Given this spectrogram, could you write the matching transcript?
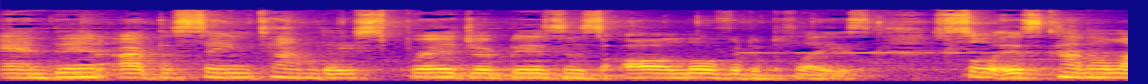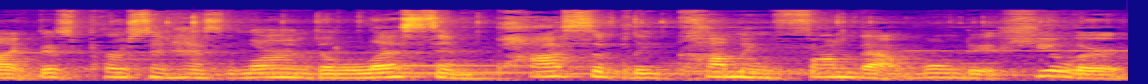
And then at the same time, they spread your business all over the place. So it's kind of like this person has learned the lesson, possibly coming from that wounded healer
